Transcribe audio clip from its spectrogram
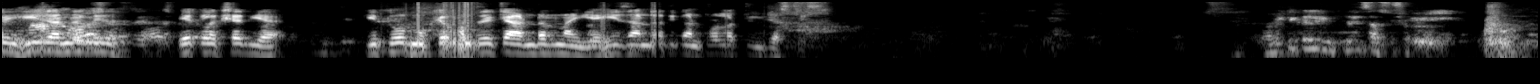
ही अंडर एक लक्षात घ्या की तो मुख्यमंत्र्याच्या अंडर नाहीये ही under the control of chief justice political influence असू शकतो.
